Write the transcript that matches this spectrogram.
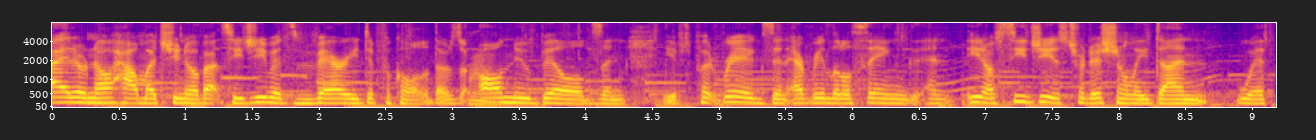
I don't know how much you know about CG, but it's very difficult. Those are hmm. all new builds, and you have to put rigs and every little thing. And you know, CG is traditionally done with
